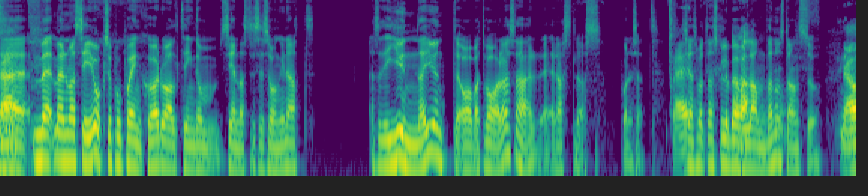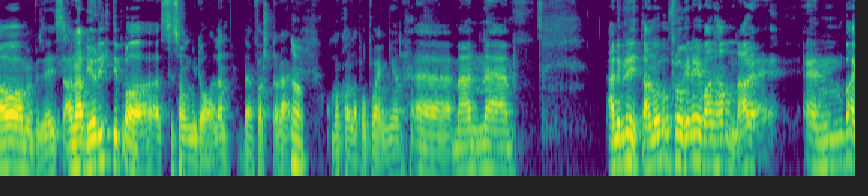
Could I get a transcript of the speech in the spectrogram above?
eh, men, men, man ser ju också på poängskörd och allting de senaste säsongerna att Alltså det gynnar ju inte av att vara så här rastlös på något sätt Nej. Känns som att han skulle behöva ja. landa någonstans och... Ja men precis Han hade ju en riktigt bra säsong i Dalen Den första där ja. Om man kollar på poängen uh, Men uh, Ja nu bryter han och frågan är var han hamnar En bara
